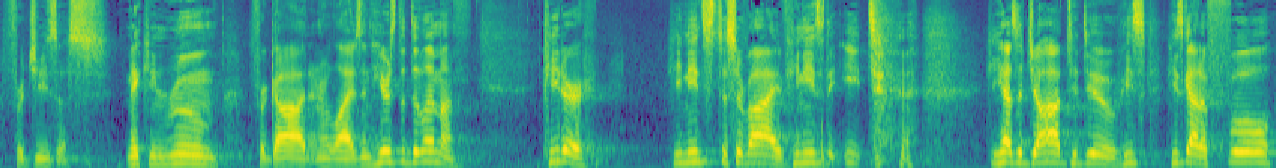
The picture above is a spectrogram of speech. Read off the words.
for Jesus, making room for God in our lives. And here's the dilemma Peter, he needs to survive, he needs to eat. he has a job to do. He's, he's got a full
